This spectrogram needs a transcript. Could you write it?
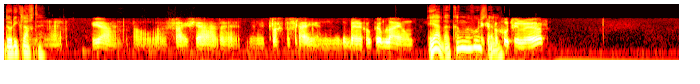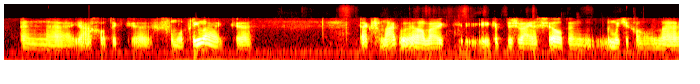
Door die klachten. En, eh, ja, al eh, vijf jaar eh, ben ik klachtenvrij en daar ben ik ook heel blij om. Ja, dat kan ik me Ik heb voorstellen. een goed humeur. En eh, ja, god, ik eh, voel me prima. Ik, eh, ja, ik vermaak me wel, maar ik, ik heb dus weinig geld. En dan moet je gewoon eh,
